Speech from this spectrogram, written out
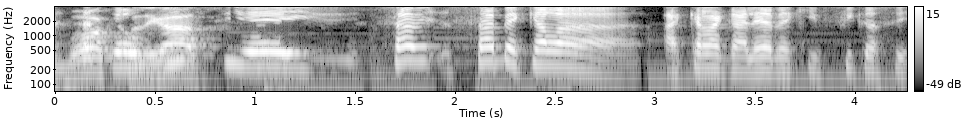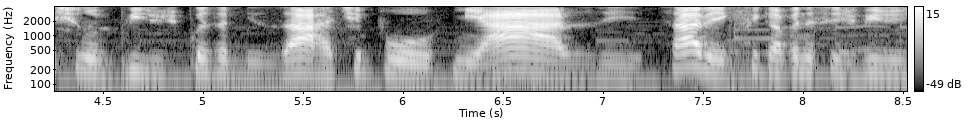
no box, Eu tá ligado? viciei. Sabe, sabe aquela, aquela galera que fica assistindo vídeo de coisa bizarra, tipo Miase, sabe? Que fica vendo esses vídeos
